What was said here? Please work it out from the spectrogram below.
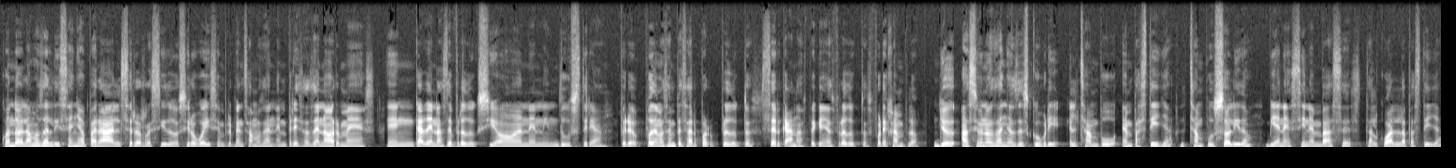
Cuando hablamos del diseño para el cero residuos, zero waste, siempre pensamos en empresas enormes, en cadenas de producción, en industria, pero podemos empezar por productos cercanos, pequeños productos. Por ejemplo, yo hace unos años descubrí el champú en pastilla, el champú sólido, viene sin envases, tal cual la pastilla,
